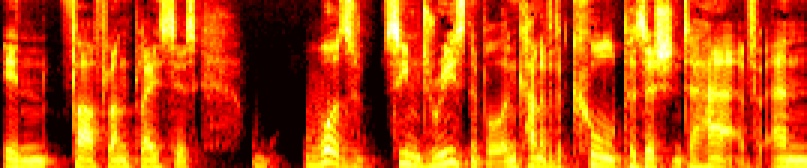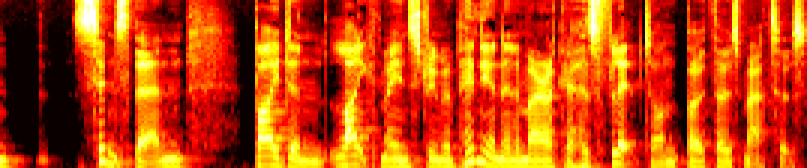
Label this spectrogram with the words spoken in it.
in far flung places was seemed reasonable and kind of the cool position to have. And since then, Biden, like mainstream opinion in America, has flipped on both those matters.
